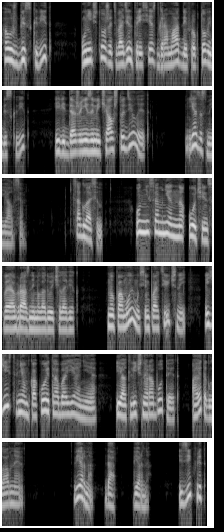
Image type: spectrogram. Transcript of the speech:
А уж бисквит. Уничтожить в один присест громадный фруктовый бисквит. И ведь даже не замечал, что делает. Я засмеялся. Согласен. Он, несомненно, очень своеобразный молодой человек. Но, по-моему, симпатичный. Есть в нем какое-то обаяние. И отлично работает. А это главное. Верно. Да, верно. Зигфрид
